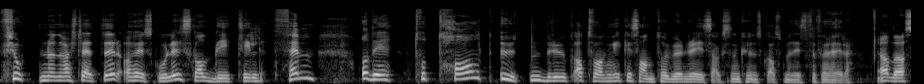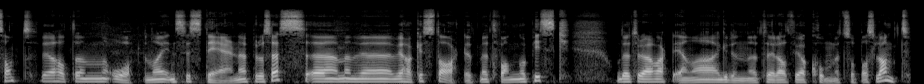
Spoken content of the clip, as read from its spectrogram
14 universiteter og høyskoler skal bli til fem, og det totalt uten bruk av tvang, ikke sant, Torbjørn Røe Isaksen, kunnskapsminister for Høyre? Ja, det er sant. Vi har hatt en åpen og insisterende prosess, eh, men vi, vi, har ikke startet med tvang og pisk. Og Det tror jeg har vært en av grunnene til at vi har kommet såpass langt.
